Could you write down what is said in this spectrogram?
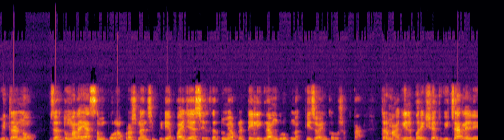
मित्रांनो जर तुम्हाला ह्या संपूर्ण प्रश्नांची पीडीएफ पाहिजे असेल तर तुम्ही आपलं टेलिग्राम ग्रुप नक्की जॉईन करू शकता. तर मागील परीक्षेत विचारलेले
